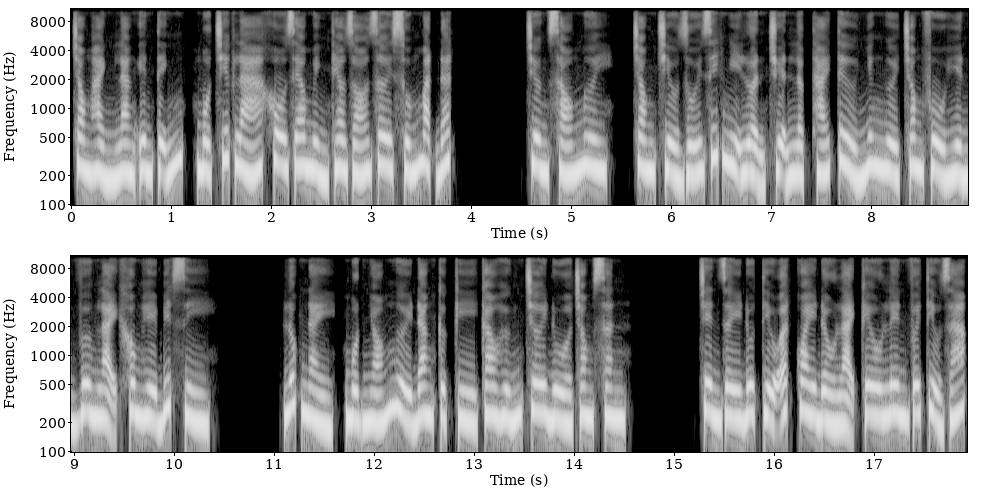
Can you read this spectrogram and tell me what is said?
Trong hành lang yên tĩnh, một chiếc lá khô gieo mình theo gió rơi xuống mặt đất. chương 60, trong chiều rối rít nghị luận chuyện lập thái tử nhưng người trong phủ hiền vương lại không hề biết gì. Lúc này, một nhóm người đang cực kỳ cao hứng chơi đùa trong sân. Trên dây đô tiểu ất quay đầu lại kêu lên với tiểu giáp.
